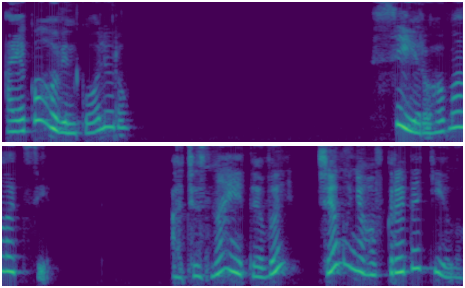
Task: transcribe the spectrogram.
А якого він кольору? Сірого, молодці. А чи знаєте ви, чим у нього вкрите тіло?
